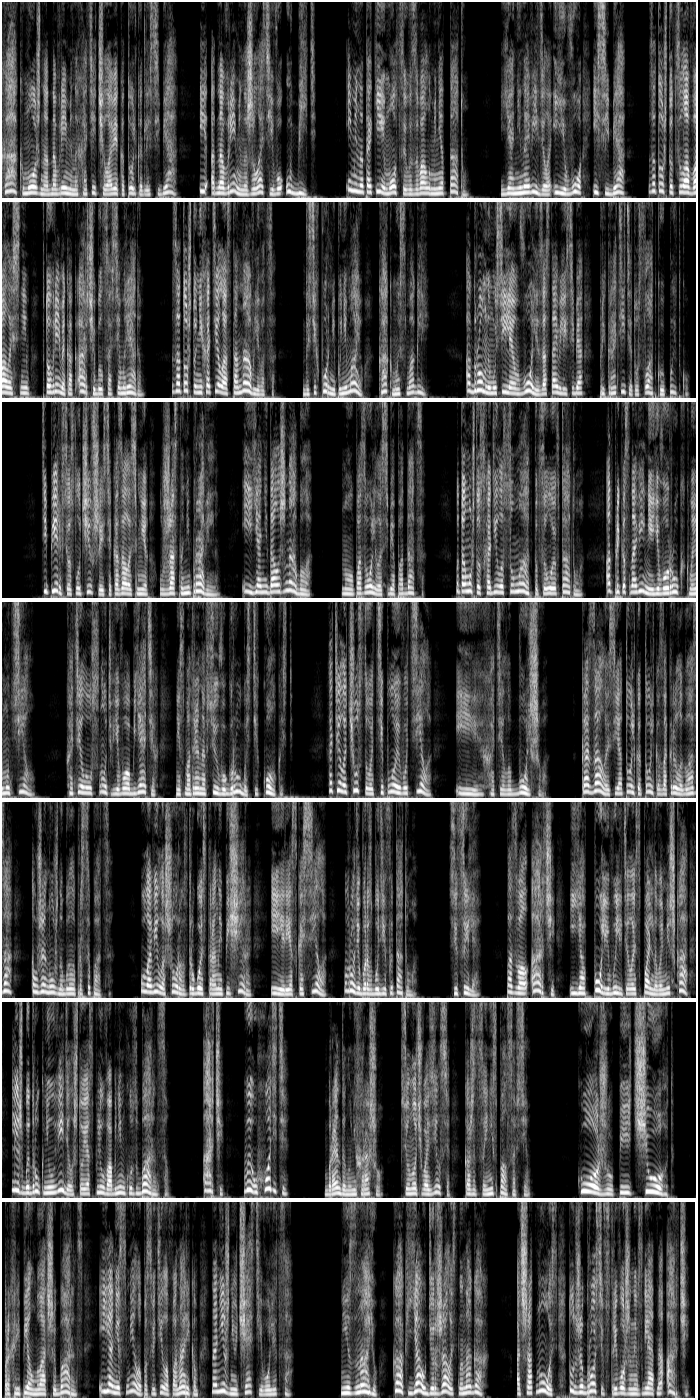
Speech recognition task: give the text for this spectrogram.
Как можно одновременно хотеть человека только для себя и одновременно желать его убить? Именно такие эмоции вызывал у меня Татум. Я ненавидела и его, и себя за то, что целовалась с ним, в то время как Арчи был совсем рядом. За то, что не хотела останавливаться. До сих пор не понимаю, как мы смогли. Огромным усилием воли заставили себя прекратить эту сладкую пытку. Теперь все случившееся казалось мне ужасно неправильным, и я не должна была, но позволила себе поддаться, потому что сходила с ума от поцелуев Татума, от прикосновения его рук к моему телу. Хотела уснуть в его объятиях, несмотря на всю его грубость и колкость. Хотела чувствовать тепло его тела и хотела большего. Казалось, я только-только закрыла глаза, а уже нужно было просыпаться уловила шорох с другой стороны пещеры и резко села, вроде бы разбудив и Татума. «Сицилия!» Позвал Арчи, и я пулей вылетела из спального мешка, лишь бы друг не увидел, что я сплю в обнимку с Барнсом. «Арчи, вы уходите?» Брэндону нехорошо. Всю ночь возился, кажется, и не спал совсем. «Кожу печет!» — прохрипел младший Барнс и я не смело посветила фонариком на нижнюю часть его лица. Не знаю, как я удержалась на ногах. Отшатнулась, тут же бросив встревоженный взгляд на Арчи.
